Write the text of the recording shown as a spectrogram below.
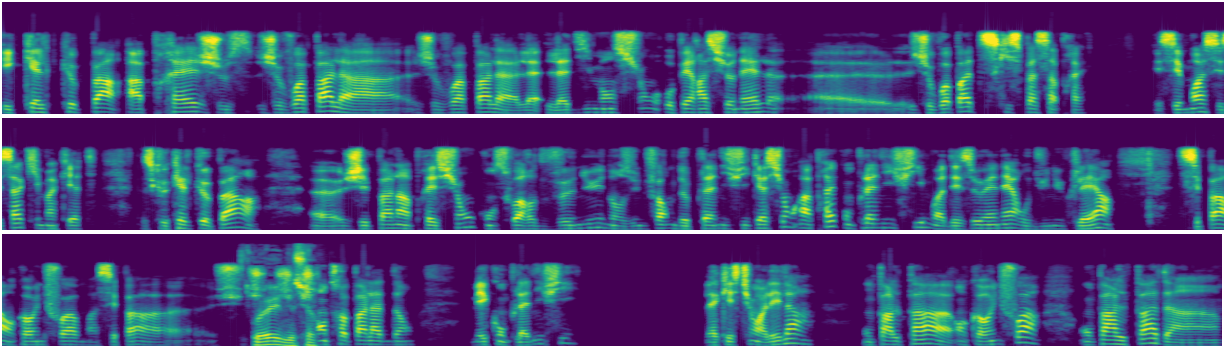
Et quelque part après, je je vois pas la je vois pas la, la, dimension opérationnelle, euh, je vois pas ce qui se passe après. Et c'est moi, c'est ça qui m'inquiète, parce que quelque part, euh, j'ai pas l'impression qu'on soit revenu dans une forme de planification. Après qu'on planifie, moi, des ENR ou du nucléaire, c'est pas encore une fois, moi, c'est pas, euh, je, je rentre pas là-dedans, mais qu'on planifie. La question, elle est là. On parle pas, encore une fois, on parle pas d'un,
